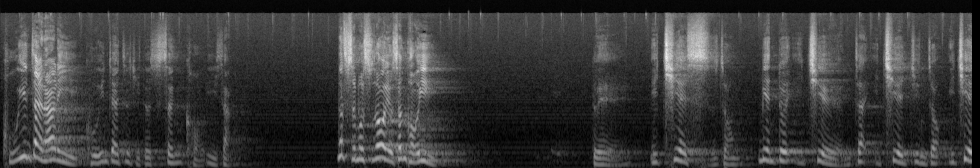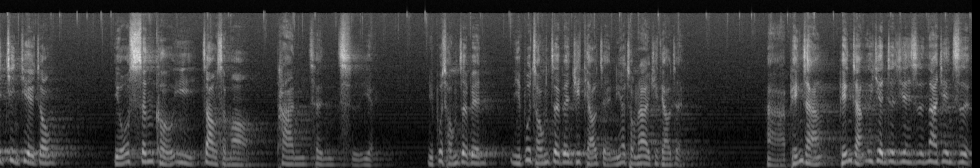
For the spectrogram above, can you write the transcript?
苦因在哪里？苦因在自己的身口意上。那什么时候有身口意？对，一切时中，面对一切人，在一切境中，一切境界中，由身口意造什么贪嗔痴业？你不从这边，你不从这边去调整，你要从哪里去调整？啊，平常平常遇见这件事那件事，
